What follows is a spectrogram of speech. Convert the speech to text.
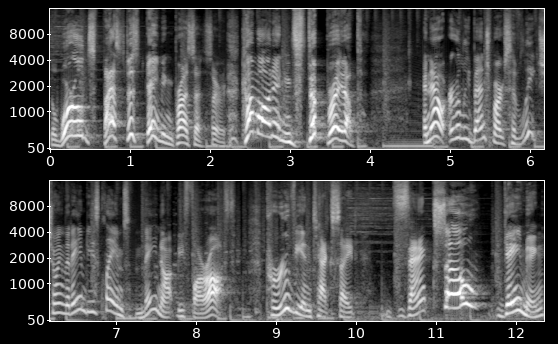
the world's fastest gaming processor. Come on in, step right up. And now early benchmarks have leaked showing that AMD's claims may not be far off. Peruvian tech site Xanxo Gaming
